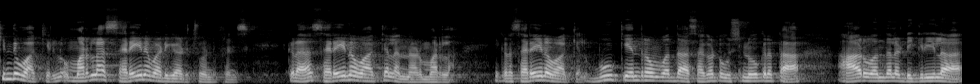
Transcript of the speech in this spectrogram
కింది వాక్యంలో మరలా సరైనవి అడిగాడు చూడండి ఫ్రెండ్స్. ఇక్కడ సరైన వాక్యాలు అన్నాడు మరలా. ఇక్కడ సరైన వాక్యాలు. భూ కేంద్రం వద్ద సగటు ఉష్ణోగ్రత ఆరు వందల డిగ్రీల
